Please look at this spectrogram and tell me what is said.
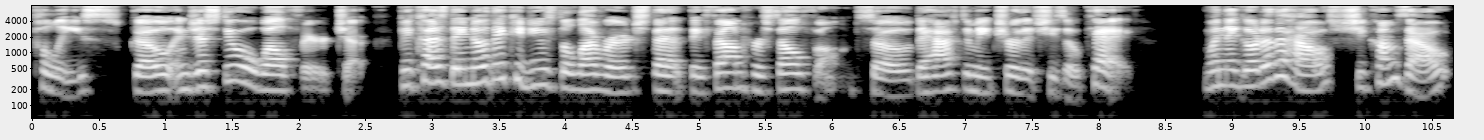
police go and just do a welfare check because they know they could use the leverage that they found her cell phone. So they have to make sure that she's okay. When they go to the house, she comes out.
